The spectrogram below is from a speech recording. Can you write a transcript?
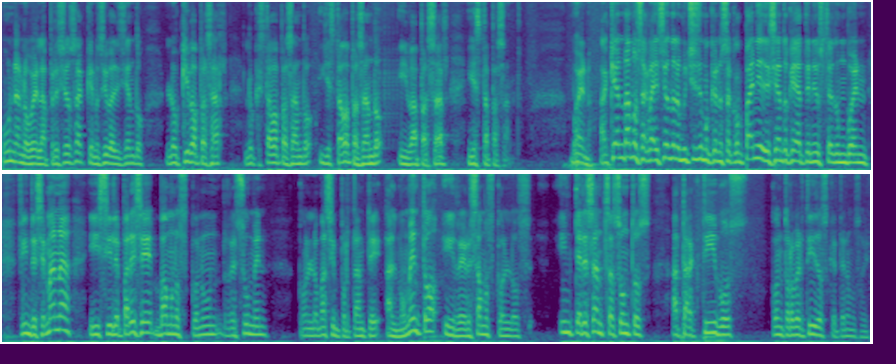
una novela preciosa que nos iba diciendo lo que iba a pasar, lo que estaba pasando y estaba pasando y va a pasar y está pasando. Bueno, aquí andamos agradeciéndole muchísimo que nos acompañe, deseando que haya tenido usted un buen fin de semana y si le parece, vámonos con un resumen con lo más importante al momento y regresamos con los interesantes asuntos atractivos, controvertidos que tenemos hoy.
